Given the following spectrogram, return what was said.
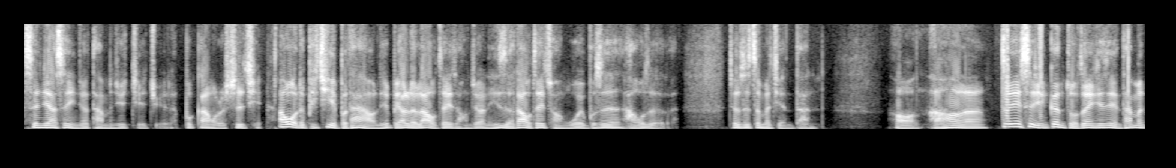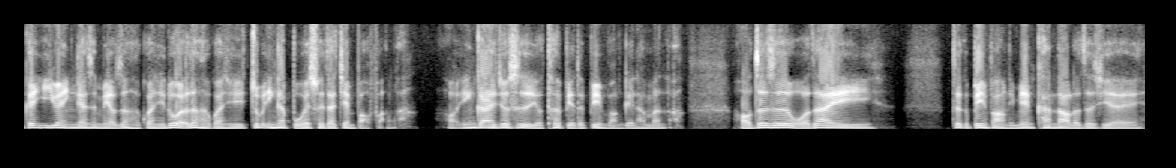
剩下事情就他们去解决了，不干我的事情。啊，我的脾气也不太好，你就不要惹到我这一床。就你惹到我这一床，我也不是好惹的，就是这么简单。哦，然后呢，这件事情更佐证一件事情，他们跟医院应该是没有任何关系。如果有任何关系，就应该不会睡在健保房了。哦，应该就是有特别的病房给他们了。哦，这是我在这个病房里面看到的这些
